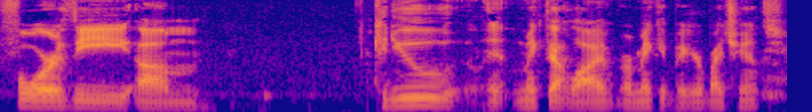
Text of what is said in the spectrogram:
for the um, can you eh, make that live or make it bigger by chance?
